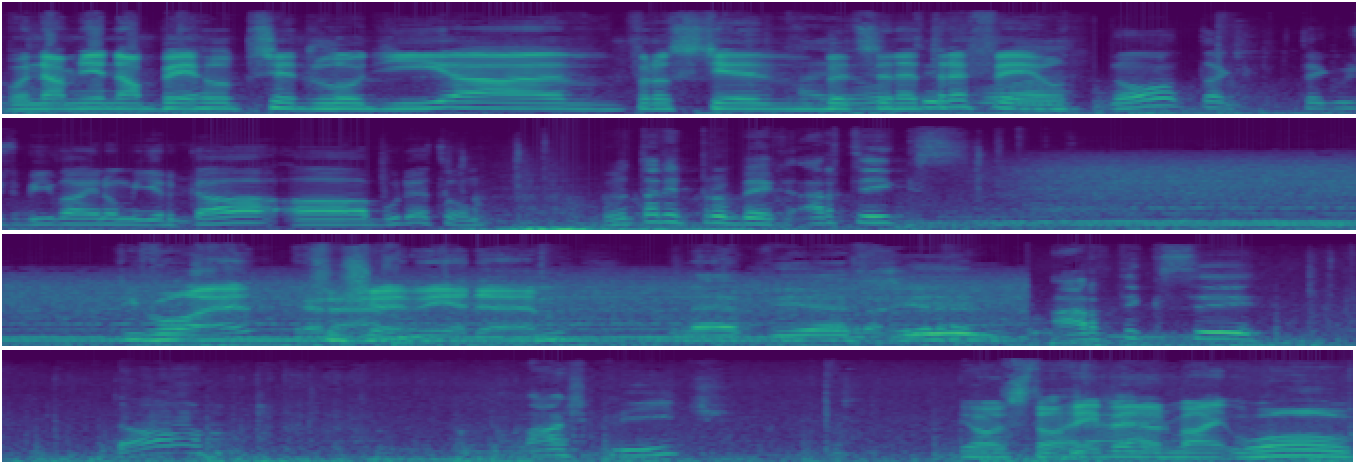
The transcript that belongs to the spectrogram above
On na mě naběhl před lodí a prostě A vůbec jo, se netrefil. vole. No, tak teď už zbývá jenom Jirka a bude to. Kdo tady proběh? Artix? Ty vole, cože, my jedem? Nevěřím. Artixi, No, máš klíč? Jo, z toho hejbe normálně, wow.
